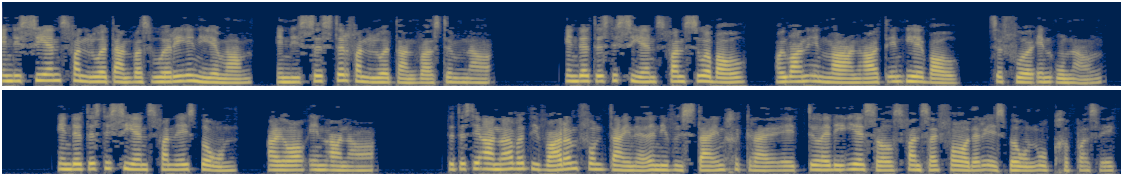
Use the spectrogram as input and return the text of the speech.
En die seens van Lotan was Hoori en Jeman, en die sister van Lotan was Timna. En dit is de seens van Sobal, Alwan en Maanhat en Ebal, Sefo en Onan. En dit is de seens van Esbeon, Aja en Anna. Dit is die Anna wat die warm fonteinen in die woestijn gekry het toe hy die esels van zijn vader Esbeon opgepas het.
